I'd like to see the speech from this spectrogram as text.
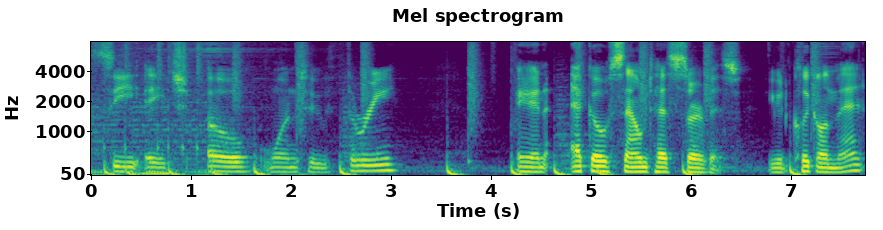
C H O 123 and Echo Sound Test Service. You would click on that.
